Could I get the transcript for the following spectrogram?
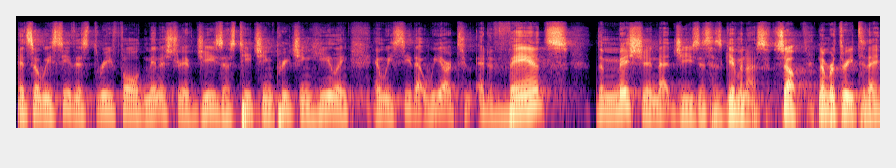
And so we see this threefold ministry of Jesus teaching, preaching, healing, and we see that we are to advance the mission that Jesus has given us. So, number three today,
